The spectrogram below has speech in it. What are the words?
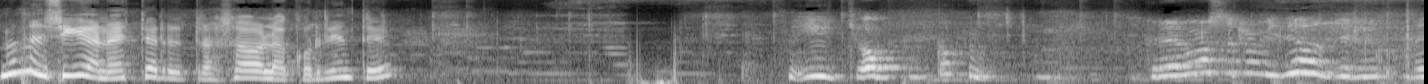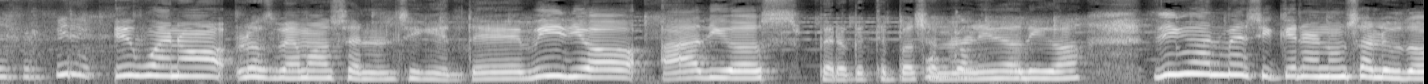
No le sigan a este retrasado la corriente. Y yo, puto. Grabamos otro video de, de perfiles. Y bueno, los vemos en el siguiente video. Adiós. Espero que te pasen el lindo día. Díganme si quieren un saludo.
